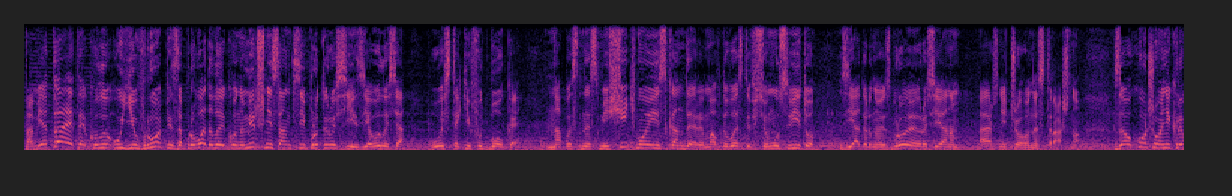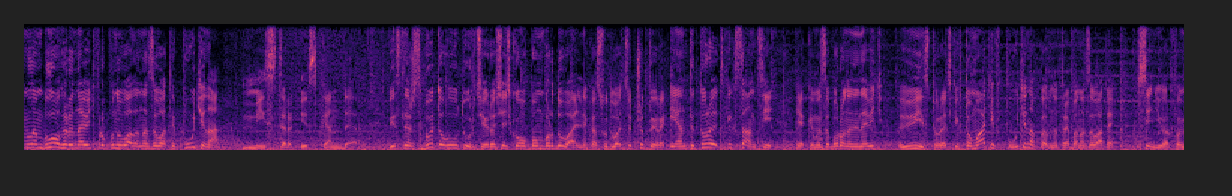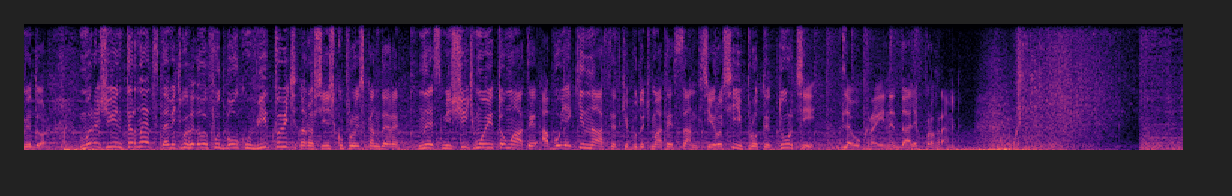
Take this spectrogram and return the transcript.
Пам'ятаєте, коли у Європі запровадили економічні санкції проти Росії, з'явилися ось такі футболки. Напис Не смішіть мої іскандери мав довести всьому світу з ядерною зброєю росіянам аж нічого не страшно. Заохочувані Кремлем блогери навіть пропонували називати Путіна містер Іскандер. Після ж збитого у Турції російського бомбардувальника Су-24 і антитурецьких санкцій, якими заборонений навіть ввіз турецьких томатів, Путіна певно треба називати сеньор Помідор. В мережі інтернет навіть вигадали футболку відповідь на російську про іскандери. Не смішіть мої томати або які наслідки будуть мати санкції Росії проти Турції для України. Далі в програмі.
